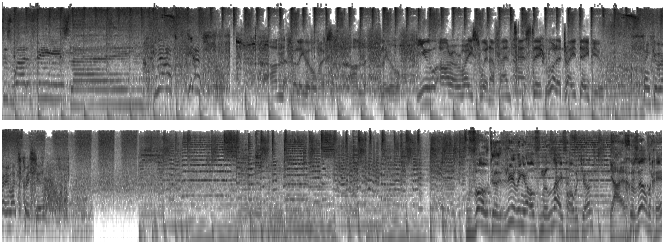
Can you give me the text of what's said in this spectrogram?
This is what it feels like. Yes! Yes! Unbelievable, Max. Unbelievable. You are a race winner. Fantastic. What a great debut. Thank you very much, Christian. Wow, de rillingen over mijn lijf, Albert-Jan. Ja, Geweldig, hè?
